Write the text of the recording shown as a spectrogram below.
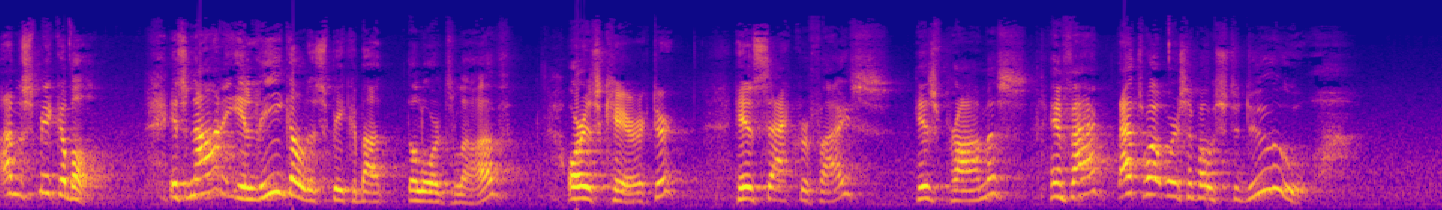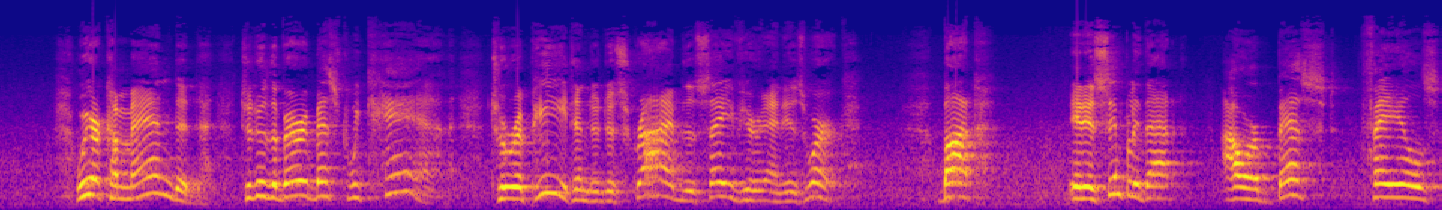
unspeakable. It's not illegal to speak about the Lord's love or his character, his sacrifice, his promise. In fact, that's what we're supposed to do. We are commanded to do the very best we can to repeat and to describe the Savior and His work. But it is simply that our best fails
